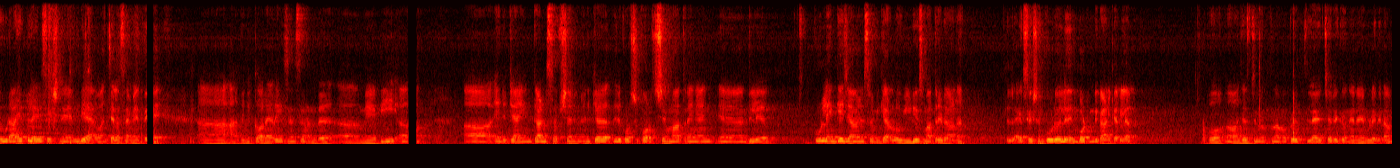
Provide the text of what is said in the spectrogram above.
ഉടായ്പ ലൈവ് സെക്ഷൻ എന്റെ ആവാൻ ചില സമയത്ത്. അതിന് കുറേ റീസൺസ് ഉണ്ട്. മേ ബി എന്റെ ടൈം കൺസെപ്ഷൻ എനിക്ക് ഇതിൽ കുറച്ച് കുറച്ച് മാത്രമേ ഞാൻ ഇതിൽ കൂടുതൽ എൻഗേജ് ആവാൻ ശ്രമിക്കാറുള്ളൂ. വീഡിയോസ് മാത്രം ഇടാണ്. ലൈവ് സെക്ഷൻ കൂടുതൽ ഇമ്പോർട്ടന്റ് കാണിക്കാറില്ല. അപ്പോൾ ജസ്റ്റ് ഇന്നത്തെ നമുക്ക് ലൈവ് ചാറ്റൊക്കെ ഒന്ന് എനേബിൾ ചെയ്തിടാം.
